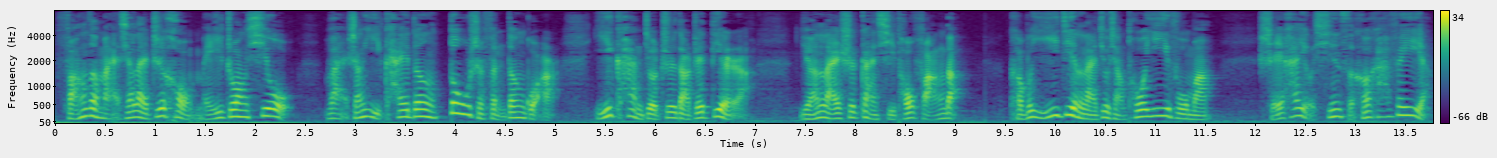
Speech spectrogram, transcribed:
房子买下来之后没装修。”晚上一开灯都是粉灯管，一看就知道这地儿啊，原来是干洗头房的。可不一进来就想脱衣服吗？谁还有心思喝咖啡呀？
